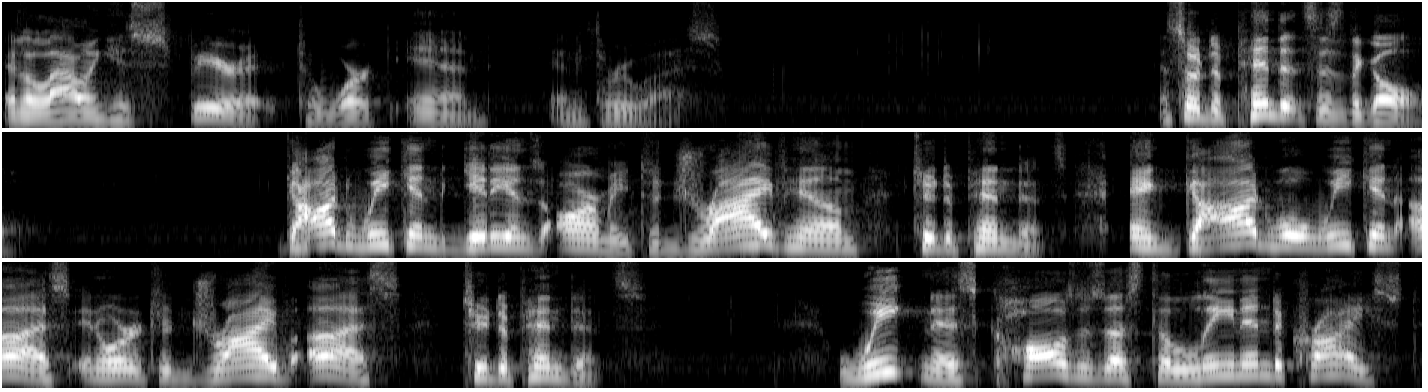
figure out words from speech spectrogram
and allowing His Spirit to work in and through us. And so dependence is the goal. God weakened Gideon's army to drive him to dependence. And God will weaken us in order to drive us to dependence. Weakness causes us to lean into Christ.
